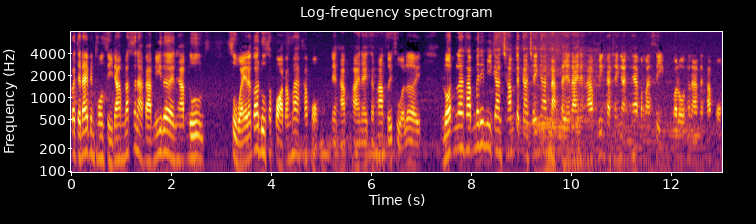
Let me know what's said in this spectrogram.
ก็จะได้เป็นโทนสีดำลักษณะแบบนี้เลยนะครับ ดูสวยแล้วก็ดูสปอร์ตมากๆครับผมเนี่ยครับภายในสภาพสวยๆเลยรถนะครับไม่ได้มีการช้ำจากการใช้งานหนักแต่อย่างใดนะครับ วิ่งการใช้งานแค่ประมาณ4กิโลเท่านั้นนะครับ ผม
